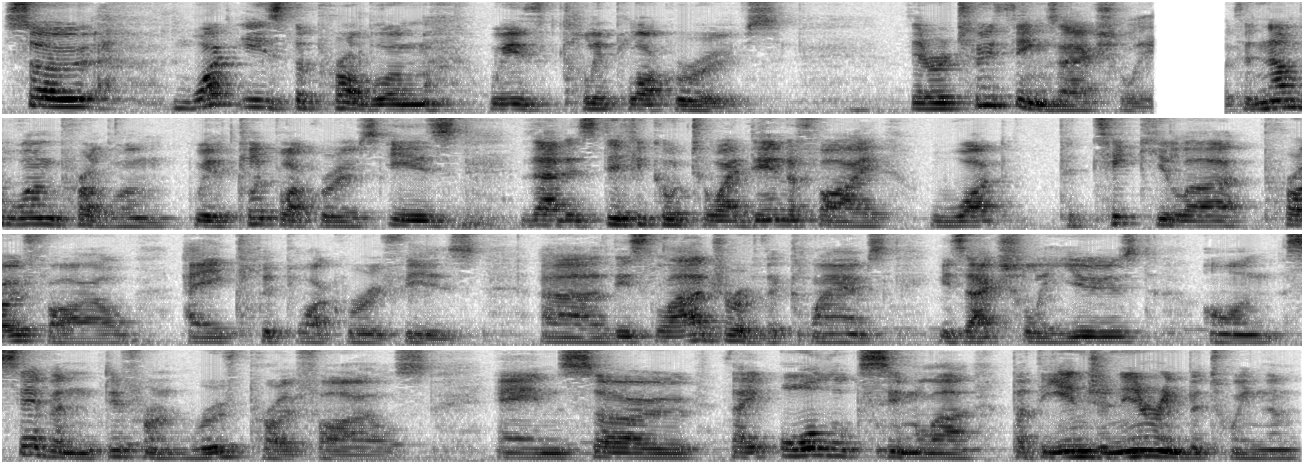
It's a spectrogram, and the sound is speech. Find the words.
So what is the problem with Klip Lok roofs? There are two things actually. The number one problem with Klip Lok roofs is that it's difficult to identify what particular profile a Klip Lok roof is. Uh, this larger of the clamps is actually used on seven different roof profiles and so they all look similar but the engineering between them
